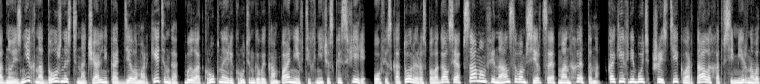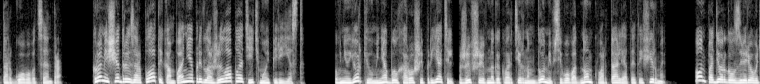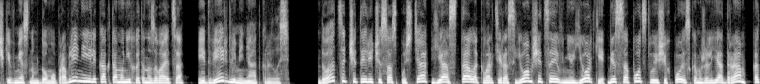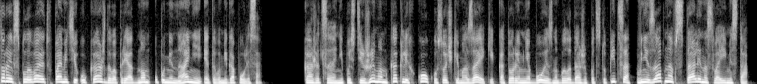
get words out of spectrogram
Одно из них на должность начальника отдела маркетинга было от крупной рекрутинговой компании в технической сфере, офис которой располагался в самом финансовом сердце Манхэттена, в каких-нибудь шести кварталах от Всемирного торгового центра. Кроме щедрой зарплаты, компания предложила оплатить мой переезд. В Нью-Йорке у меня был хороший приятель, живший в многоквартирном доме всего в одном квартале от этой фирмы. Он подергал за веревочки в местном домоуправлении, или как там у них это называется, и дверь для меня открылась. 24 часа спустя я стала квартиросъемщицей в Нью-Йорке без сопутствующих поискам жилья драм, которые всплывают в памяти у каждого при одном упоминании этого мегаполиса. Кажется непостижимым, как легко кусочки мозаики, к которой мне боязно было даже подступиться, внезапно встали на свои места —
